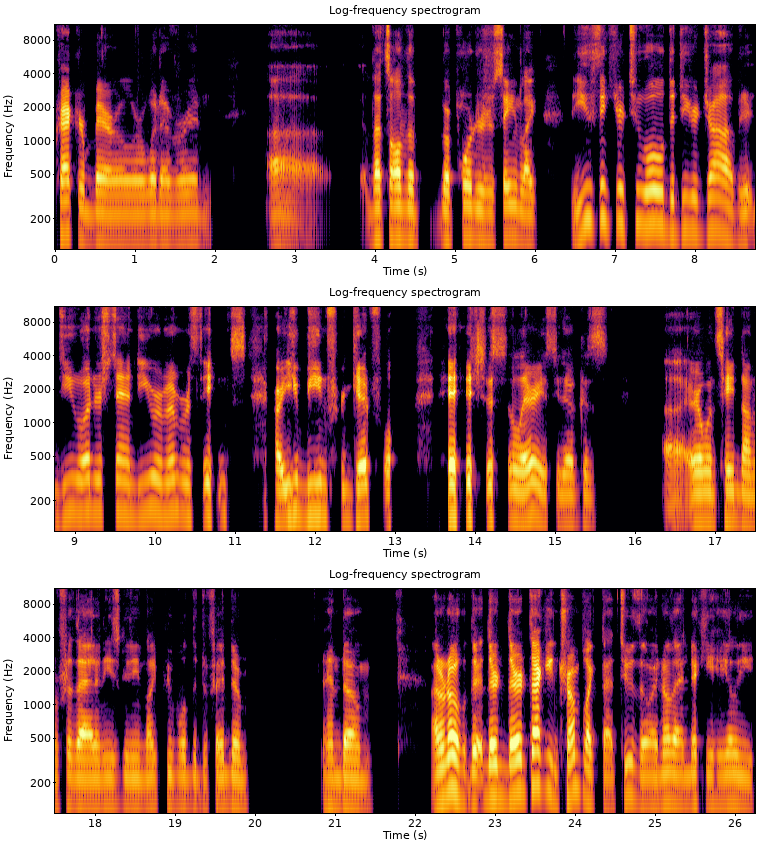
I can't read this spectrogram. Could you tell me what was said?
cracker barrel or whatever. And uh that's all the reporters are saying like do you think you're too old to do your job? Do you understand? Do you remember things? Are you being forgetful it's just hilarious you know because uh everyone's hating on him for that and he's getting like people to defend him and um i don't know they're they're, they're attacking trump like that too though i know that nikki haley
